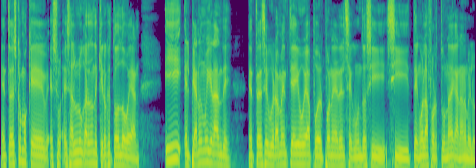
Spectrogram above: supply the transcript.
Entonces como que es, es un lugar donde quiero que todos lo vean. Y el piano es muy grande. Entonces seguramente ahí voy a poder poner el segundo si, si tengo la fortuna de ganármelo.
